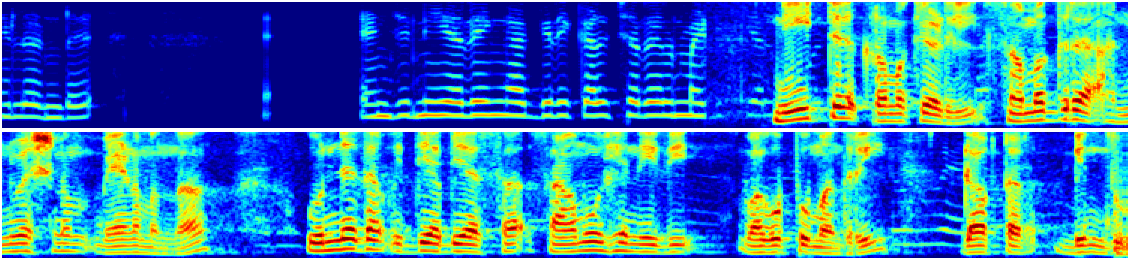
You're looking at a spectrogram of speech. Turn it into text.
ിലുണ്ട് എഞ്ചിനീയറിംഗ് അഗ്രികൾച്ചറൽ മെഡിക്കൽ നീറ്റ് ക്രമക്കേടിൽ സമഗ്ര അന്വേഷണം വേണമെന്ന് ഉന്നത വിദ്യാഭ്യാസ സാമൂഹ്യനീതി വകുപ്പ് മന്ത്രി ഡോക്ടർ ബിന്ദു.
